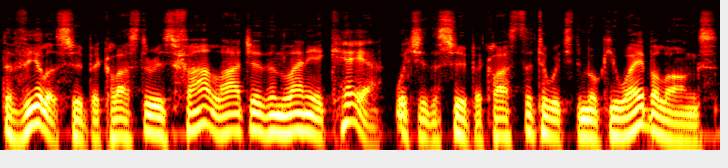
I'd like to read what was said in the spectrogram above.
The Vela supercluster is far larger than Laniakea, which is the supercluster to which the Milky Way belongs.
